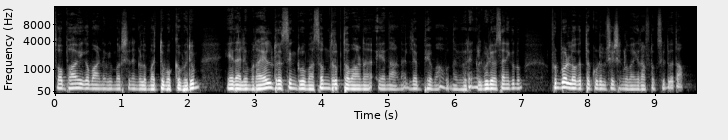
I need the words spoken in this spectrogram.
സ്വാഭാവികമാണ് വിമർശനങ്ങളും മറ്റുമൊക്കെ വരും. ഏതായാലും റയൽ ഡ്രസ്സിംഗ് റൂം അസംതൃപ്തമാണ് എന്നാണ് ലഭ്യമാകുന്ന വിവരങ്ങൾ. വീഡിയോ അവസാനിക്കുന്നു. ഫുട്ബോൾ ലോകത്തെ കൂടുതൽ വിശേഷങ്ങളുമായി റാഫ്റ്റോക്സ് എത്താം.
